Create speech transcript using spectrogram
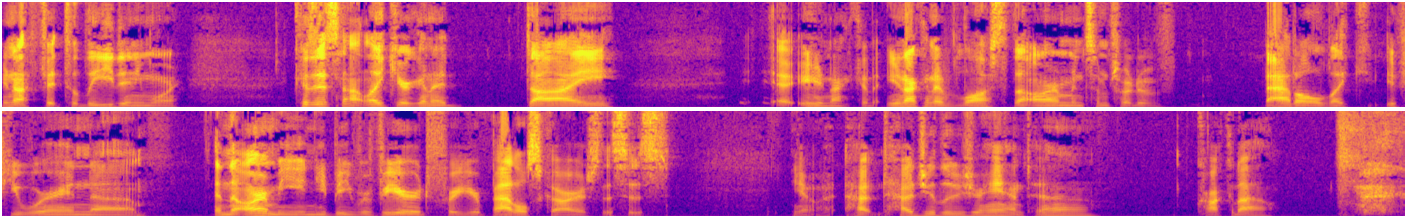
you're not fit to lead anymore." Because it's not like you're gonna die. uh, You're not gonna you're not gonna have lost the arm in some sort of battle like if you were in um, in the army and you'd be revered for your battle scars. This is, you know, how how'd you lose your hand? Uh, crocodile.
